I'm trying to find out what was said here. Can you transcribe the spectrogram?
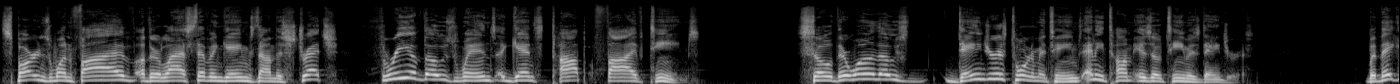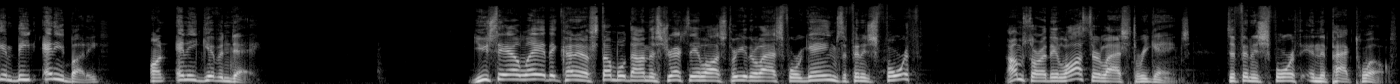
Spartans won five of their last seven games down the stretch, three of those wins against top five teams. So they're one of those dangerous tournament teams. Any Tom Izzo team is dangerous, but they can beat anybody on any given day. UCLA, they kind of stumbled down the stretch. They lost three of their last four games to finish fourth. I'm sorry, they lost their last three games to finish fourth in the Pac 12.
